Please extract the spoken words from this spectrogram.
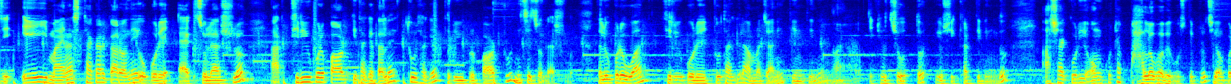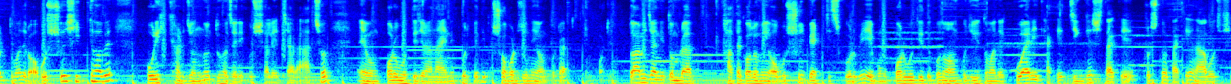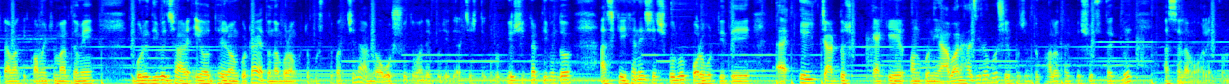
যে এই মাইনাস থাকার কারণে উপরে এক চলে আসলো আর থ্রি উপরে পাওয়ার কি থাকে তাহলে? টু থাকে। থ্রি উপরে পাওয়ার টু নিচে চলে আসলো। তাহলে উপরে ওয়ান থ্রি উপরে টু থাকলে আমরা জানি তিন, তিনে নয় হয়। এটি হচ্ছে উত্তর, প্রিয় শিক্ষার্থী বিন্দু আশা করি অঙ্কটা ভালোভাবে বুঝতে পেরেছি। অঙ্কটা তোমাদের অবশ্যই শিখতে হবে পরীক্ষার জন্য দু হাজার একুশ সালে যারা আছো এবং পরবর্তী যারা নাইনে পরীক্ষা দিবে, সবার জন্য অঙ্কটা ইম্পর্টেন্ট তো আমি জানি তোমরা খাতা কলমে অবশ্যই প্র্যাকটিস করবে এবং পরবর্তীতে কোনো অঙ্ক যদি তোমাদের কোয়ারি থাকে, জিজ্ঞেস থাকে, প্রশ্ন থাকে, না বলছো, সেটা আমাকে কমেন্টের মাধ্যমে বলে দিবে আর এই অধ্যায়ের অঙ্কটা, এত নম্বর অঙ্কটা বুঝতে পারছি না, আমি অবশ্যই তোমাদের বুঝে দেওয়ার চেষ্টা করব। প্রিয় শিক্ষার্থীবৃন্দ, আজকে এখানেই শেষ করব। পরবর্তীতে এই চার দশ একের অঙ্ক নিয়ে আবার হাজির হব। সে পর্যন্ত ভালো থাকবে, সুস্থ থাকবে। আসসালামু আলাইকুম।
